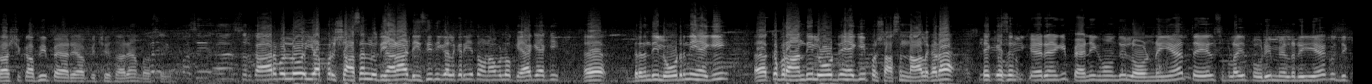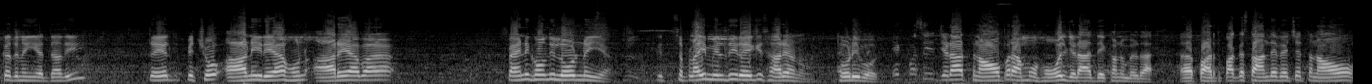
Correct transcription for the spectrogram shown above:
ਰਸ਼ ਕਾਫੀ ਪੈ ਰਿਹਾ ਪਿੱਛੇ ਸਾਰਿਆਂ ਪਾਸੇ। ਪਾਸੇ ਅ, ਸਰਕਾਰ ਵੱਲੋਂ ਜਾਂ ਪ੍ਰਸ਼ਾਸਨ ਲੁਧਿਆਣਾ ਡੀਸੀ ਦੀ ਗੱਲ ਕਰੀਏ ਤਾਂ ਉਹਨਾਂ ਵੱਲੋਂ ਕਿਹਾ ਗਿਆ ਕਿ ਅ, ਡਰਨ ਦੀ ਲੋੜ ਨਹੀਂ ਹੈਗੀ ਅ, ਘਬਰਾਉਣ ਦੀ ਲੋੜ ਨਹੀਂ ਹੈਗੀ ਪ੍ਰਸ਼ਾਸਨ ਨਾਲ ਖੜਾ ਹੈ ਤੇ ਕਿਸੇ ਨੂੰ ਕਹਿ ਰਹੇ ਹਾਂ ਕਿ ਪੈਨਿਕ ਹੋਣ ਦੀ ਲੋੜ ਨਹੀਂ ਹੈ ਤੇਲ ਸਪਲਾਈ ਪੂਰੀ ਮਿਲ ਰਹੀ ਹੈ ਕੋਈ ਦਿੱਕਤ ਨਹੀਂ ਇਦਾਂ ਦੀ। ਤੇਲ ਪਿੱਛੋਂ ਆ ਨਹੀਂ ਰਿਹਾ ਹੁਣ ਆ ਰਿਹਾ ਵਾ। ਪੈਨਿਕ ਹੋਣ ਦੀ ਲੋੜ ਨਹੀਂ ਹੈ ਕਿ ਸਪਲਾਈ ਮਿਲਦੀ ਰਹੇਗੀ ਸਾਰਿਆਂ ਨੂੰ ਥੋੜੀ ਬਹੁਤ। ਇੱਕ ਪਾਸੇ ਜਿਹੜਾ ਤਣਾਅ ਭਰਾ ਮਾਹੌਲ ਜਿਹੜਾ ਦੇਖਣ ਨੂੰ ਮਿਲ ਰਿਹਾ ਅ, ਭਾਰਤ ਪਾਕਿਸਤਾਨ ਦੇ ਵਿੱਚ ਤਣਾਅ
